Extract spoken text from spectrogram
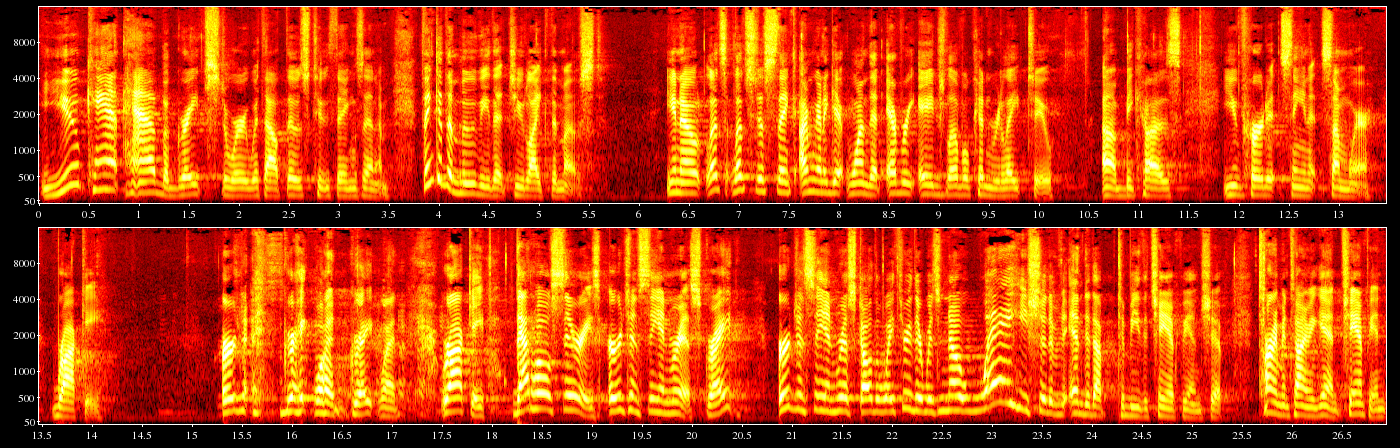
You can't have a great story without those two things in them. Think of the movie that you like the most. You know, let's, let's just think I'm going to get one that every age level can relate to uh, because you've heard it, seen it somewhere. Rocky. Urgent, great one, great one. Rocky. That whole series, urgency and risk, right? Urgency and risk all the way through. There was no way he should have ended up to be the championship. Time and time again, champion,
